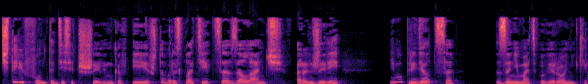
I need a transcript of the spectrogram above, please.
четыре фунта десять шиллингов, и чтобы расплатиться за ланч в оранжери, ему придется занимать у Вероники.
